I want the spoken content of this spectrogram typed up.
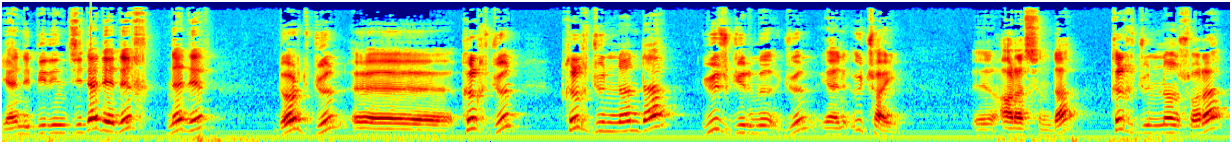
Yani birincide dedik nedir? 4 gün e, 40 gün 40 günden de 120 gün yani 3 ay e, arasında 40 günden sonra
